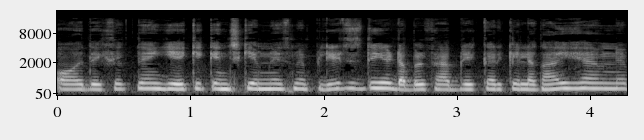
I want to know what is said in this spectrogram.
और देख सकते हैं, ये एक एक इंच की हमने इसमें प्लीट्स दी है डबल फैब्रिक करके लगाई है हमने।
